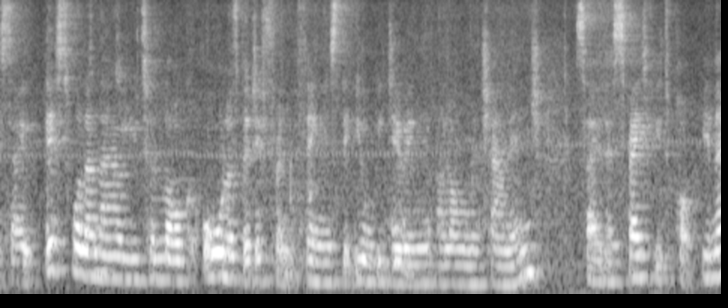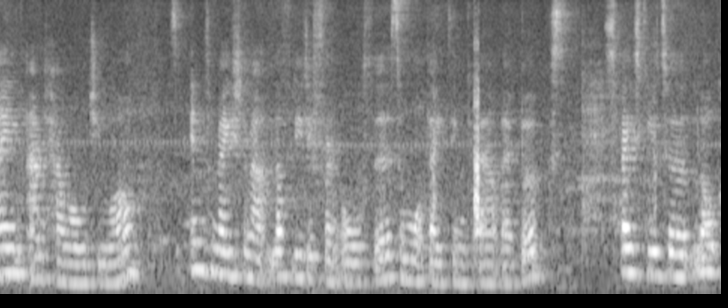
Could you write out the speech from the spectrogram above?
So this will allow you to log all of the different things that you'll be doing along the challenge. So there's space for you to pop your name and how old you are. Information about lovely different authors and what they think about their books. Space for you to log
